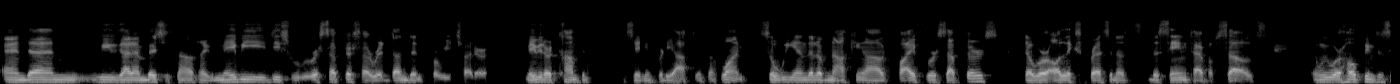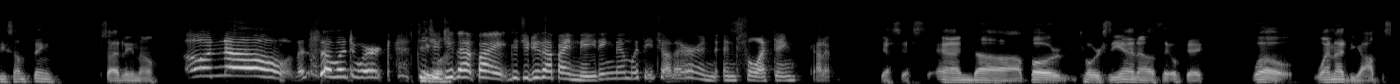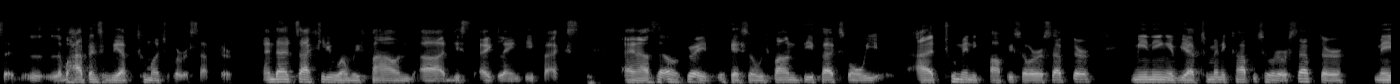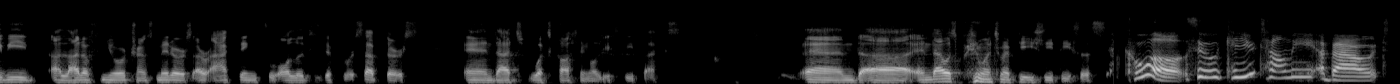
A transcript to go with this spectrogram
And then we got ambitious, and I was like, maybe these receptors are redundant for each other. Maybe they're competent compensating for the absence of one. So we ended up knocking out five receptors that were all expressed in a, the same type of cells. And we were hoping to see something, sadly no. Oh no, that's so much work. Did you do that by, did you do that by mating them with each other and, and selecting? Got it. Yes, yes. And uh, but towards the end, I was like, okay, well, why not the opposite? What happens if we have too much of a receptor? And that's actually when we found uh, these egg laying defects. And I was like, oh, great. Okay, so we found defects when we add too many copies of a receptor, meaning if you have too many copies of a receptor, maybe a lot of neurotransmitters are acting through all of these different receptors. And that's what's causing all these defects. And uh, and that was pretty much my PhD thesis. Cool. So can you tell me about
